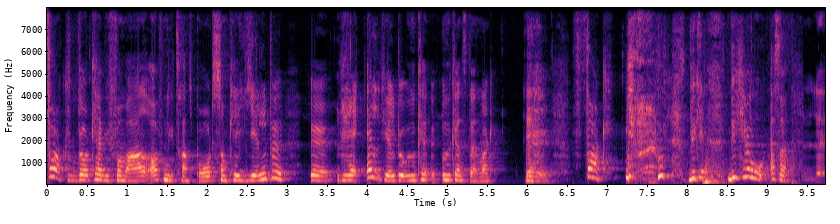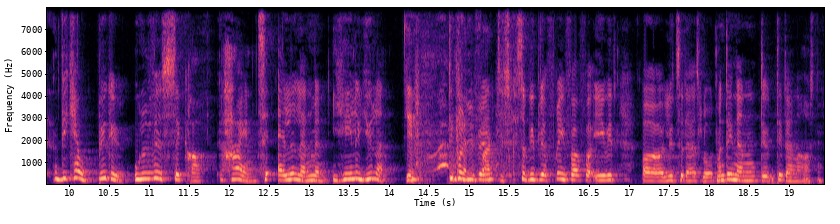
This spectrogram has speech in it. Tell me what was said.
Fuck, hvor kan vi få meget offentlig transport, som kan hjælpe, øh, reelt hjælpe udka- udkants Danmark. Ja. Øh, fuck! vi, kan, vi, kan jo, altså, vi kan jo bygge ulvesikre hegn til alle landmænd i hele Jylland. Ja, det kan vi faktisk. Så vi bliver fri for for evigt at lytte til deres lort. Men det er en anden, det, det er et andet afsnit.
